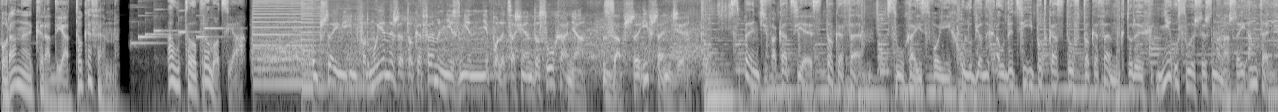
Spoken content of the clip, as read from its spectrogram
Poranek Radia TOK FM. Autopromocja. Uprzejmie informujemy, że TOK FM niezmiennie poleca się do słuchania. Zawsze i wszędzie. Spędź wakacje z TOK FM. Słuchaj swoich ulubionych audycji i podcastów TOK FM, których nie usłyszysz na naszej antenie.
